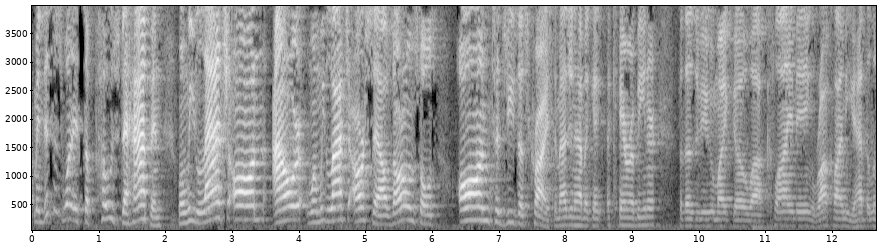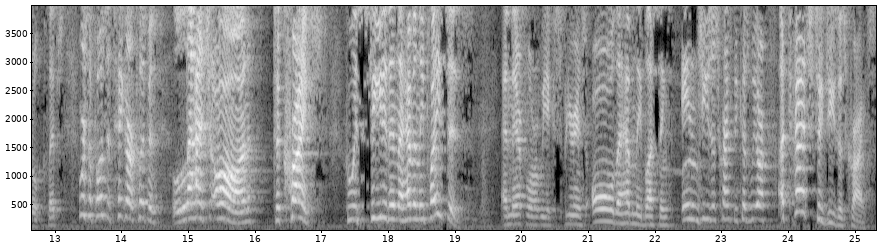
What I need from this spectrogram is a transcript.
I mean, this is what is supposed to happen when we latch on our, when we latch ourselves, our own souls, on to Jesus Christ. Imagine having a, carabiner. For those of you who might go uh, climbing, rock climbing, you have the little clips. We're supposed to take our clip and latch on to Christ, who is seated in the heavenly places. And therefore, we experience all the heavenly blessings in Jesus Christ because we are attached to Jesus Christ.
